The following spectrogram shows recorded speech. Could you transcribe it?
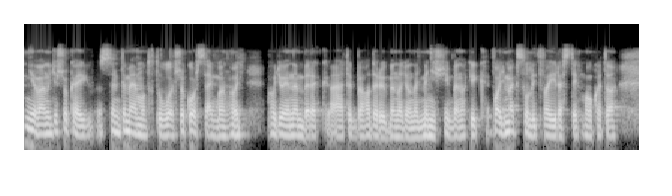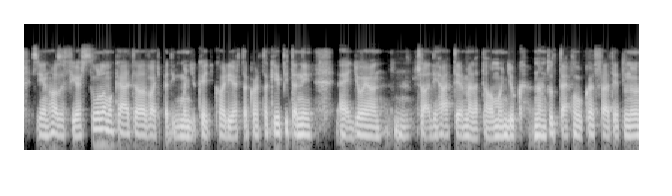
Nyilván ugye sokáig szerintem elmondható volt sok országban, hogy, hogy olyan emberek álltak be haderőben nagyon nagy mennyiségben, akik vagy megszólítva érezték magukat az ilyen hazafias szólamok által, vagy pedig mondjuk egy karriert akartak építeni egy olyan családi háttér mellett, ahol mondjuk nem tudták magukat feltétlenül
